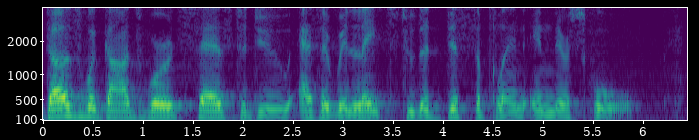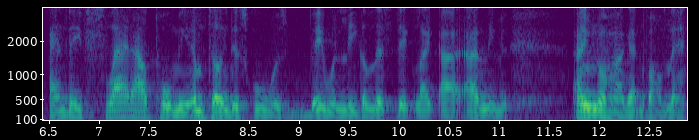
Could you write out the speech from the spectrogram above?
does what God's word says to do as it relates to the discipline in their school and they flat out told me, and I'm telling you, this school was, they were legalistic. Like, I, I don't even, I don't even know how I got involved in that.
